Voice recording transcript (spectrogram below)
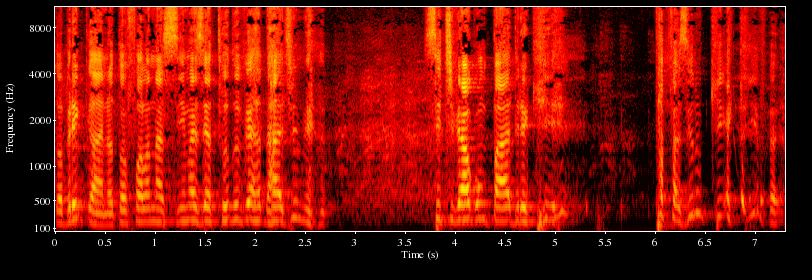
Tô brincando, eu tô falando assim, mas é tudo verdade mesmo. Se tiver algum padre aqui, tá fazendo o que aqui, velho?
